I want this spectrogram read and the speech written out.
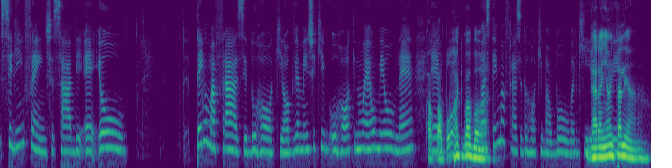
seguir em frente, sabe? É, eu tem uma frase do rock, obviamente que o rock não é o meu, né? Rock é, Balboa? Rock Balboa. Mas tem uma frase do rock Balboa que. Garanhão italiano.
